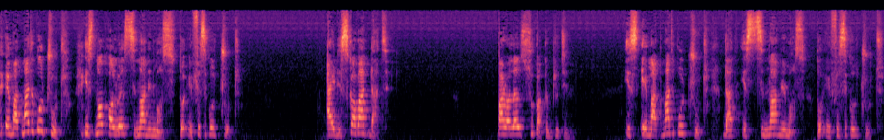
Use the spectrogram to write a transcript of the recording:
a mathematical truth is not always synonymous to a physical truth. I discovered that parallel supercomputing is a mathematical truth that is synonymous to a physical truth.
